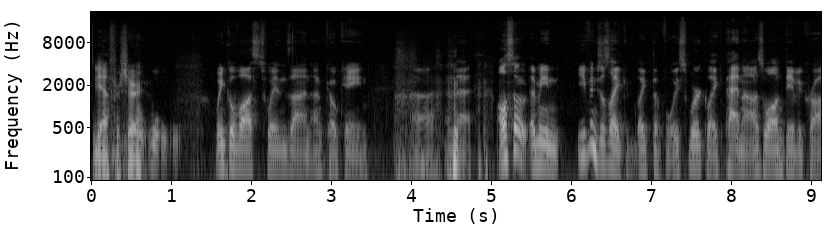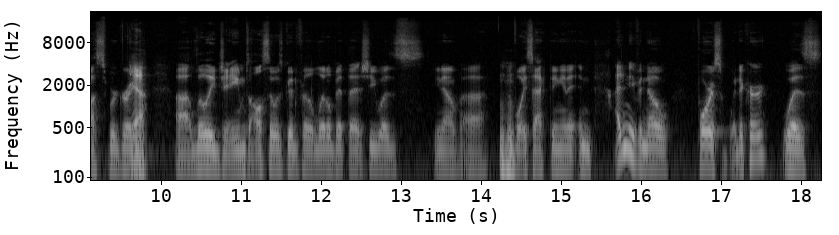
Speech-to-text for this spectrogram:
yeah, for sure. w- w- Winklevoss twins on on cocaine, uh, and that. also, I mean, even just like like the voice work, like Patton Oswalt and David Cross were great. Yeah. Uh, Lily James also was good for the little bit that she was, you know, uh, Mm-hmm. voice acting in it. And I didn't even know Forest Whitaker was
